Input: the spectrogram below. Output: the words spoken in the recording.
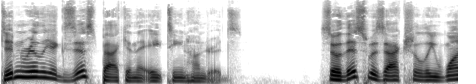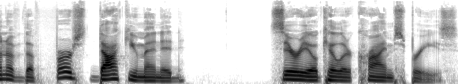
didn't really exist back in the 1800s. So, this was actually one of the first documented serial killer crime sprees.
